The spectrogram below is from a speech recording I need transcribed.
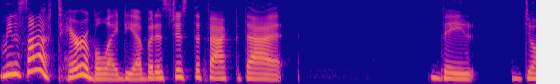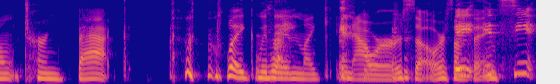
I mean, it's not a terrible idea, but it's just the fact that they don't turn back like within Right. like an hour or so or They something. it seems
